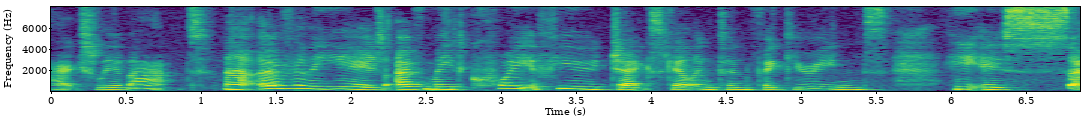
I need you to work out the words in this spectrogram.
actually a bat. Now over the years I've made quite a few Jack Skellington figurines he is so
